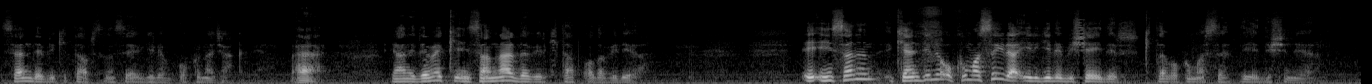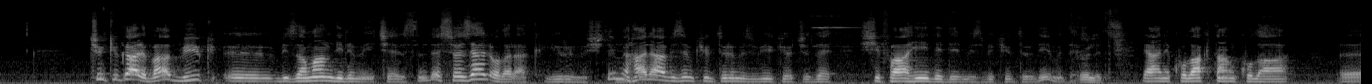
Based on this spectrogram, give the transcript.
sen de bir kitapsın sevgilim okunacak diyor. He. Yani demek ki insanlar da bir kitap olabiliyor. E, insanın kendini okumasıyla ilgili bir şeydir kitap okuması diye düşünüyorum. Çünkü galiba büyük e, bir zaman dilimi içerisinde sözel olarak yürümüş değil mi? Hala bizim kültürümüz büyük ölçüde şifahi dediğimiz bir kültür değil midir? Öyledir. Yani kulaktan kulağa e,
